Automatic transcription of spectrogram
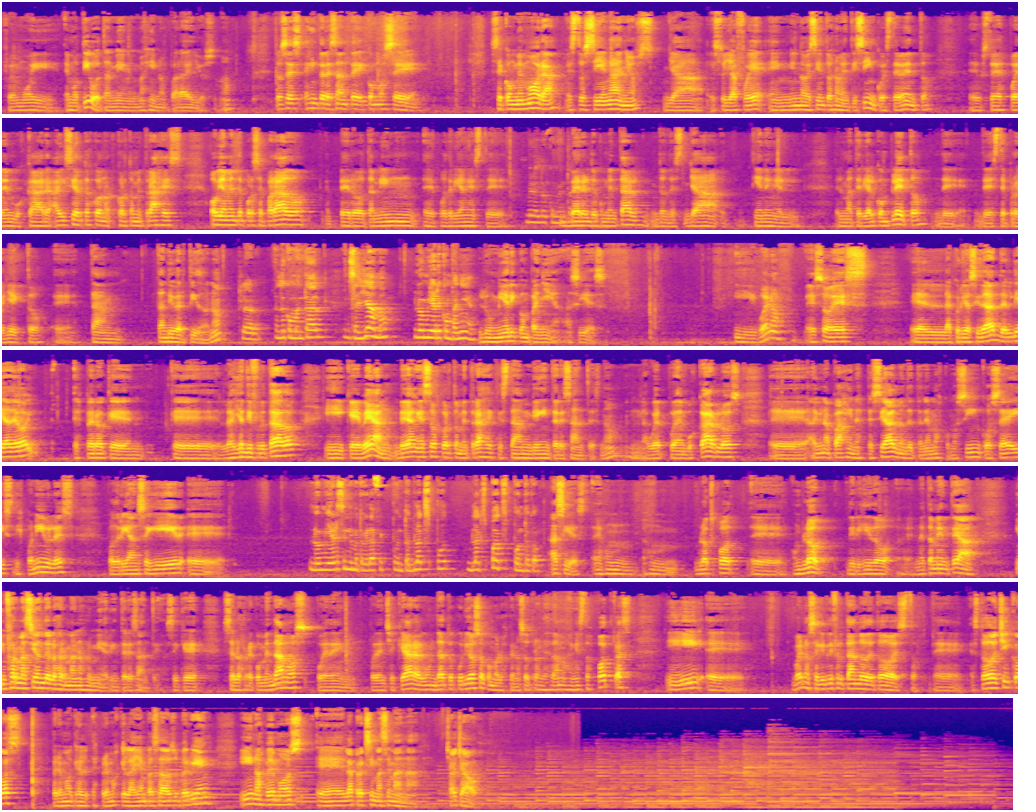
fue muy emotivo también, me imagino, para ellos, ¿no? Entonces es interesante cómo se, se conmemora estos 100 años, ya, esto ya fue en 1995 este evento, eh, ustedes pueden buscar, hay ciertos cortometrajes, obviamente por separado, pero también eh, podrían este, ver, el ver el documental, donde ya tienen el, el material completo de, este proyecto eh, tan, tan divertido, ¿no? Claro, el documental se llama Lumière y compañía. Lumière y compañía, así es. Y bueno, eso es la curiosidad del día de hoy. Espero que, que lo hayan disfrutado y que vean, vean esos cortometrajes que están bien interesantes, ¿no? En la web pueden buscarlos, eh, hay una página especial donde tenemos como 5 o 6 disponibles. Podrían seguir. Eh, lumiercinematographic.blogspot.com Así es, es un, es un blogspot, eh, un blog dirigido eh, netamente a información de los hermanos Lumière, interesante. Así que se los recomendamos, pueden, pueden chequear algún dato curioso como los que nosotros les damos en estos podcasts y eh, bueno, seguir disfrutando de todo esto. Eh, es todo chicos, Esperemos que, esperemos que la hayan pasado súper bien y nos vemos eh, la próxima semana. Chao, chao.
